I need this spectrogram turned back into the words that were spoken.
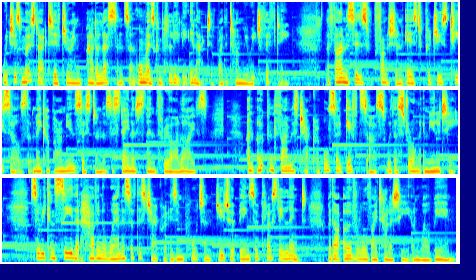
which is most active during adolescence and almost completely inactive by the time we reach 50. The thymus's function is to produce T cells that make up our immune system that sustain us then through our lives. An open thymus chakra also gifts us with a strong immunity. So we can see that having awareness of this chakra is important due to it being so closely linked with our overall vitality and well being.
